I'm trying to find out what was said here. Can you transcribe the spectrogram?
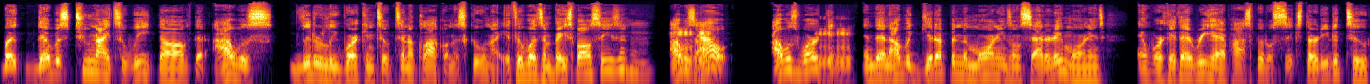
but there was two nights a week, dog, that I was literally working till 10 o'clock on the school night. If it wasn't baseball season, Mhm. I was Mhm. out. I was working. Mhm. And then I would get up in the mornings on Saturday mornings and work at that rehab hospital 6:30 to 2.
